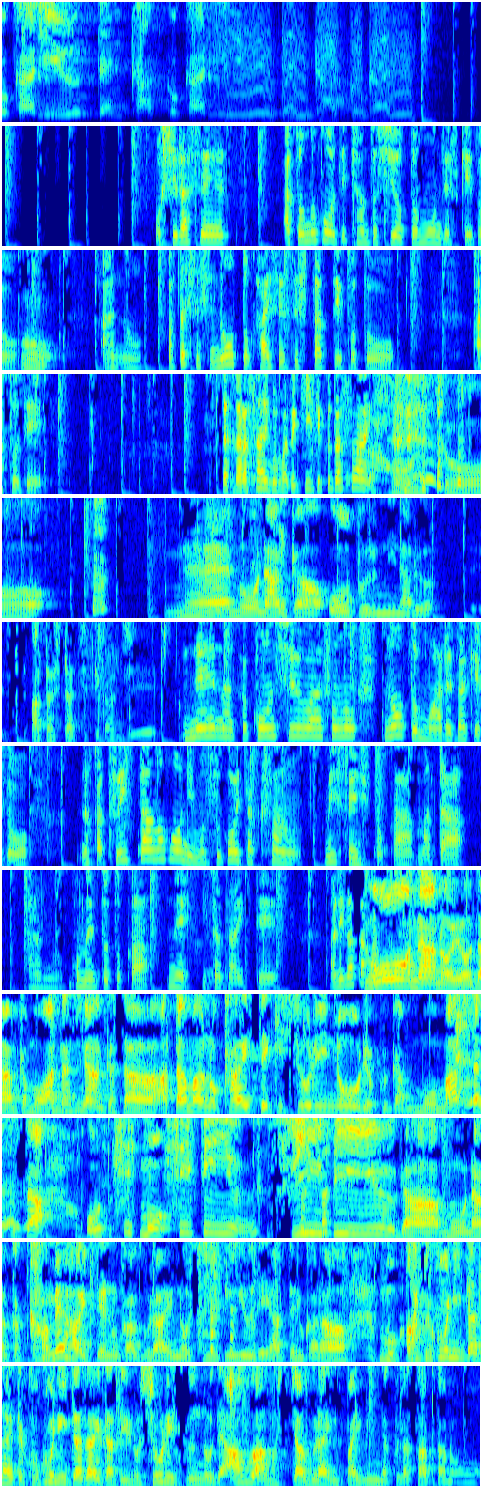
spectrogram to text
こ仮運転かっこ仮運転かっこ仮お知らせ後の方でちゃんとしようと思うんですけど、うん。あの私たちノート解説したっていうことを後でだから最後まで聞いてください。本当ねえ、もうなんかオープンになる私たちって感じ。ねなんか今週はそのノートもあれだけどなんかツイッターの方にもすごいたくさんメッセージとか、またあのコメントとかねいただいてありがたかったそうなのよ。なんかもう私なんかさ、頭の解析処理能力がもう全くさ、お しもう CPU? CPU がもうなんか亀入ってんのかぐらいの CPU でやってるから、もうあそこにいただいた、ここにいただいたっていうのを処理するのでアフアフしちゃうぐらいいっぱいみんなくださったの。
